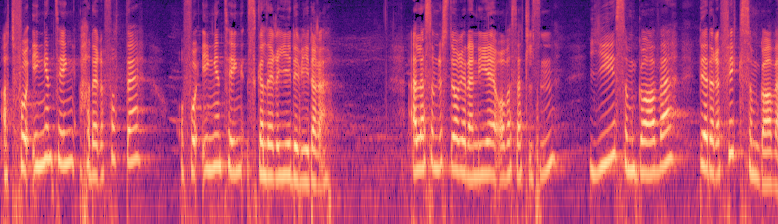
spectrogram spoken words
at for ingenting har dere fått det, og for ingenting skal dere gi det videre. Eller som det står i den nye oversettelsen Gi som gave det dere fikk som gave.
